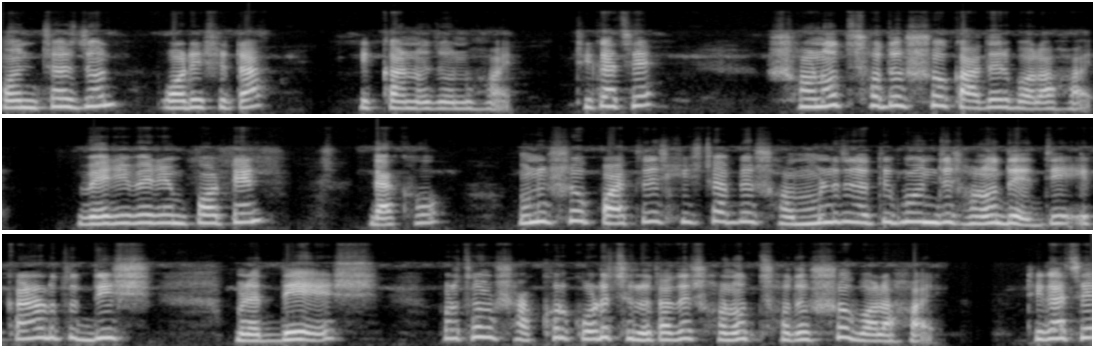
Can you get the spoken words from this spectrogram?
পঞ্চাশ জন, পরে সেটা একান্ন জন হয়। ঠিক আছে? সনদ সদস্য কাদের বলা হয়? ভেরি ভেরি ইম্পর্টেন্ট দেখো, উনিশশো পঁয়ত্রিশ খ্রিস্টাব্দে সম্মিলিত জাতিপুঞ্জের সনদে যে একান্নটি দেশ মানে দেশ, প্রথম স্বাক্ষর করেছিল, তাদের সনদ সদস্য বলা হয়। ঠিক আছে?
